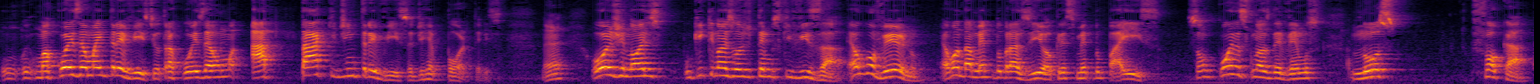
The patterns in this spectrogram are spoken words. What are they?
Uma coisa é uma entrevista e outra coisa é um ataque de entrevista de repórteres. Né? Hoje nós, o que, que nós hoje temos que visar? É o governo, é o andamento do Brasil, é o crescimento do país. São coisas que nós devemos nos focar.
